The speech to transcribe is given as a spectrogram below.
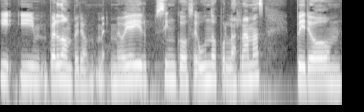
Y, y, perdón, pero me, me voy a ir cinco segundos por las ramas, pero mm,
